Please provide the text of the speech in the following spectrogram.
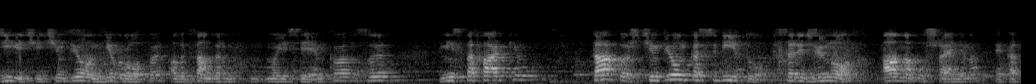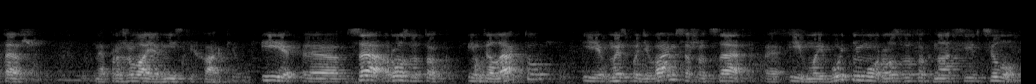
діючий чемпіон Європи Олександр Моїсеєнко з міста Харків, також чемпіонка світу серед жінок Анна Ушеніна, яка теж е, проживає в місті Харків. І е, це розвиток інтелекту, і ми сподіваємося, що це е, і в майбутньому розвиток нації в цілому.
